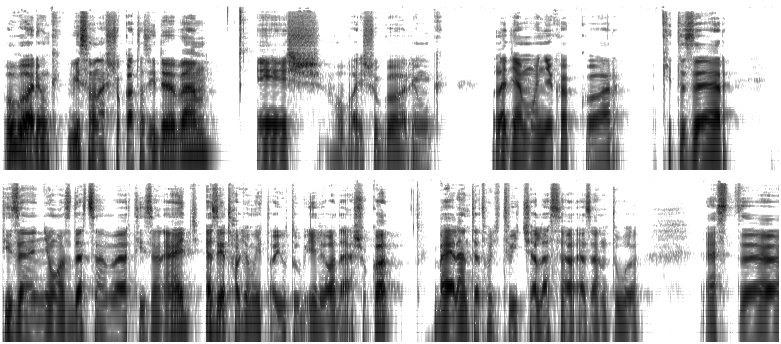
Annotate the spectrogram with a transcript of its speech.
ugorjunk viszonylag sokat az időben, és hova is ugorjunk? Legyen mondjuk akkor 2018. december 11, ezért hagyom itt a YouTube élőadásokat. Bejelentett, hogy Twitch-en leszel ezen túl. Ezt, uh,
